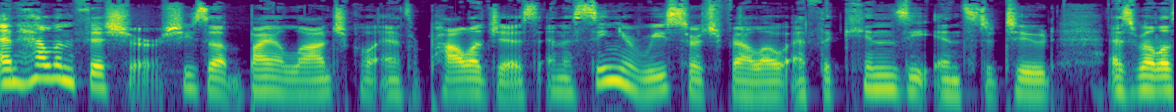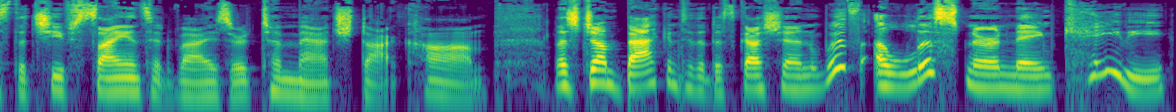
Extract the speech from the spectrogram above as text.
and Helen Fisher. She's a biological anthropologist and a senior research fellow at the Kinsey Institute, as well as the chief science advisor to Match.com. Let's jump back into the discussion with a listener named Katie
